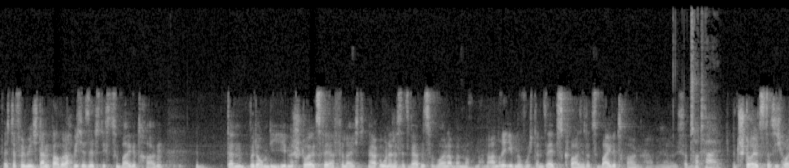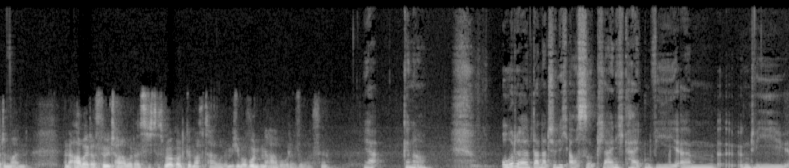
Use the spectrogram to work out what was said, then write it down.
vielleicht dafür bin ich dankbar, aber da habe ich ja selbst nichts zu beigetragen dann wiederum die Ebene Stolz wäre vielleicht, na, ohne das jetzt werten zu wollen, aber noch, noch eine andere Ebene, wo ich dann selbst quasi dazu beigetragen habe. Ja, ich sag, Total. Ich bin stolz, dass ich heute mein, meine Arbeit erfüllt habe oder dass ich das Workout gemacht habe oder mich überwunden habe oder sowas. Ja, ja genau. Oder dann natürlich auch so Kleinigkeiten wie ähm, irgendwie,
